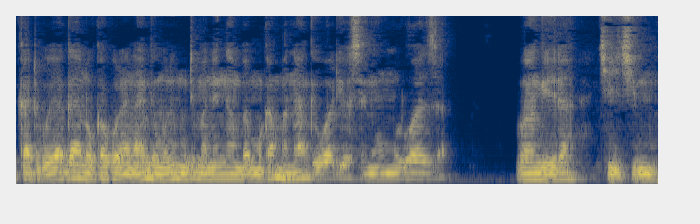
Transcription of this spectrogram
kati bwe yagaana okakola nange muli mutima neŋŋamba mukama nange waliose n'omulwaza kubanga era kikimu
